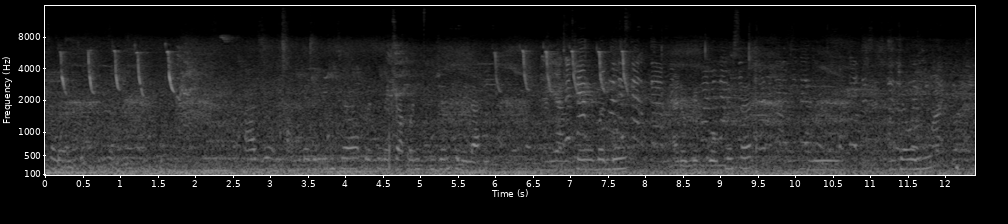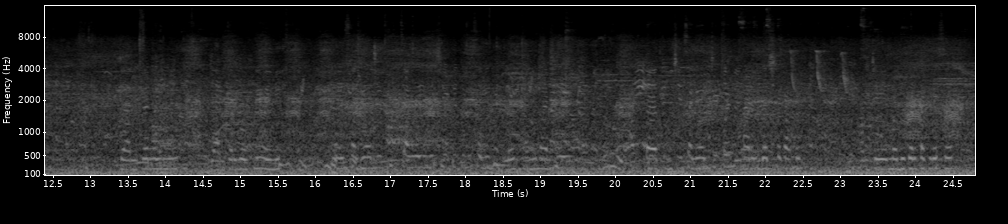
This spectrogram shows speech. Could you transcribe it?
सगळ्यांना आज आपल्या देवींच्या प्रतिमेचं आपण पूजन केलेलं आहे आणि आमचे बंधू ॲडव्होकेट गोखले सर आणि आमच्या वहिनी जानकर वहिनी जानकर गोखले वहिनी हे सगळ्यांनी खूप चांगले इनिशिएटिव्ह तुम्ही सगळे घेतले आणि माझे गुरु आत्ता तुमचे सगळ्यांचे पण मार्गदर्शक आहेत. आमचे मधुकर टकले सर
